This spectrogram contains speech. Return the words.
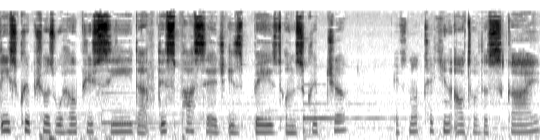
These scriptures will help you see that this passage is based on scripture it's not taken out of the sky,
